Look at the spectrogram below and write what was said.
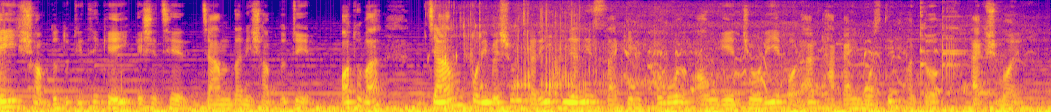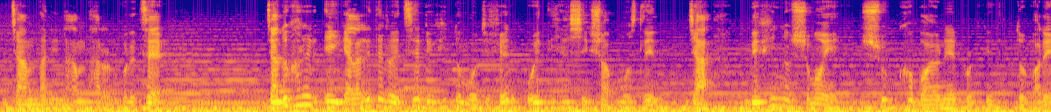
এই শব্দ দুটি থেকেই এসেছে জামদানি শব্দটি, অথবা জাম পরিবেশনকারী ইরানি সাকির কোমল অঙ্গে জড়িয়ে পড়া ঢাকাই মসলিন হয়তো একসময় জামদানি নাম ধারণ করেছে। জাদুঘরের এই গ্যালারিতে রয়েছে বিভিন্ন মোটিফের ঐতিহাসিক সব মসলিন, যা বিভিন্ন সময়ে সূক্ষ্ম বয়নের প্রতিনিধিত্ব করে।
